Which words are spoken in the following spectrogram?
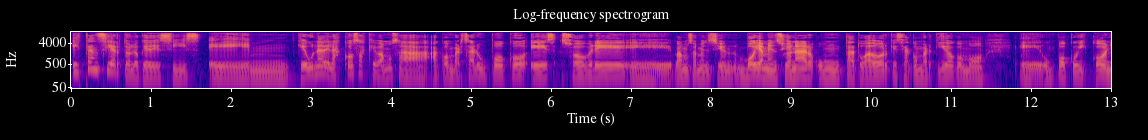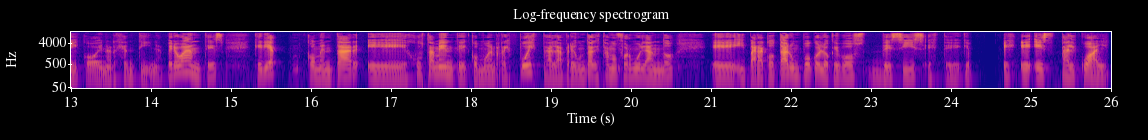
es tan cierto lo que decís em, que una de las cosas que vamos a, conversar un poco es sobre, eh, vamos a mencionar, voy a mencionar un tatuador que se ha convertido como eh, un poco icónico en Argentina. Pero antes quería comentar, eh, justamente como en respuesta a la pregunta que estamos formulando, eh, y para acotar un poco lo que vos decís, este, que es, es, tal cual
